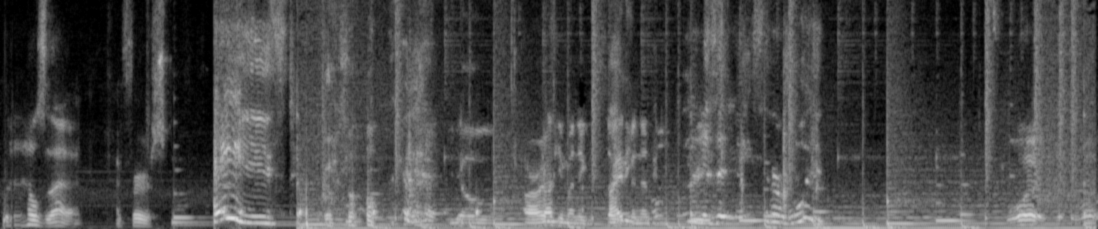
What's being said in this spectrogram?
What the hell's that? At first. Haste! Yo, RIP my nigga. Sleep, Is it Mason or Wood? Wood. Wood.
